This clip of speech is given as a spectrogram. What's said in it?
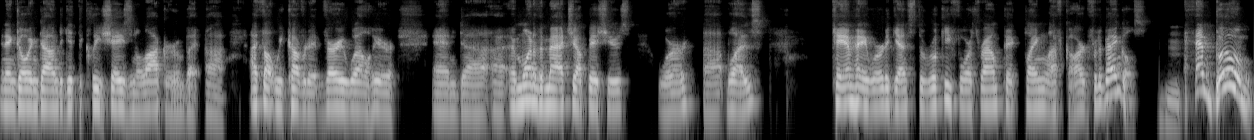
and then going down to get the cliches in the locker room. But uh, I thought we covered it very well here. And and one of the matchup issues were was Cam Heyward against the rookie fourth round pick playing left guard for the Bengals. Mm-hmm. And boom,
